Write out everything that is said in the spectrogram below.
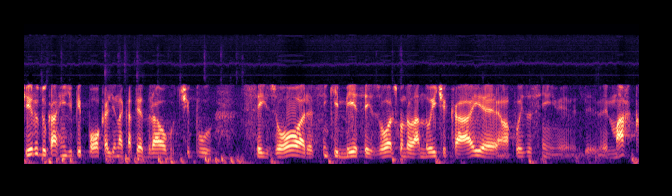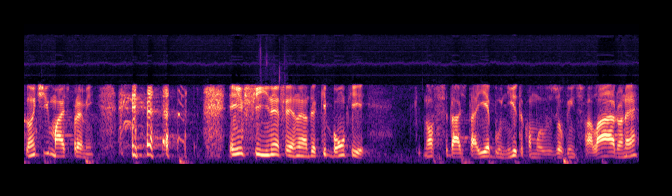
cheiro do carrinho de pipoca ali na catedral, tipo, 6 horas, 5 e meia, 6 horas, quando a noite cai, é uma coisa, assim, é, é marcante demais para mim. Enfim, né, Fernanda? Que bom que, que nossa cidade está aí, é bonita, como os ouvintes falaram, né?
